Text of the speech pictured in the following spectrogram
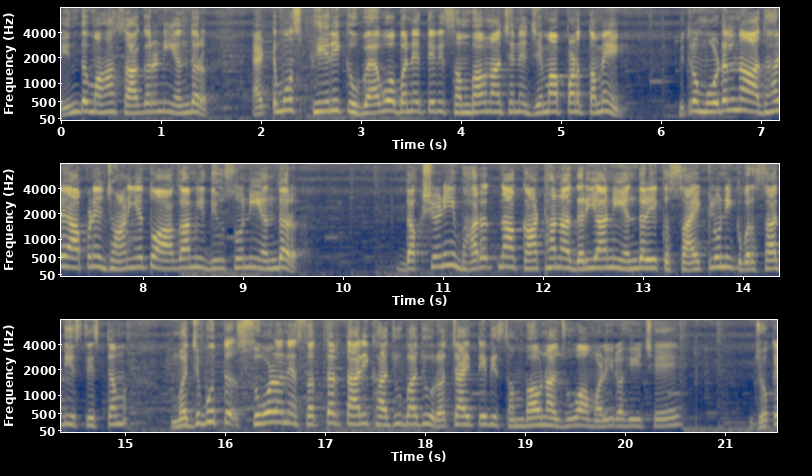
હિન્દ મહાસાગરની અંદર એટમોસ્ફિયરિક વેવો બને તેવી સંભાવના છે ને જેમાં પણ તમે મિત્રો, મોડલના આધારે આપણે જાણીએ તો આગામી દિવસોની અંદર દક્ષિણી ભારતના કાંઠાના દરિયાની અંદર એક સાયક્લોનિક વરસાદી સિસ્ટમ મજબૂત સોળ અને સત્તર તારીખ આજુબાજુ રચાય તેવી સંભાવના જોવા મળી રહી છે. જોકે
